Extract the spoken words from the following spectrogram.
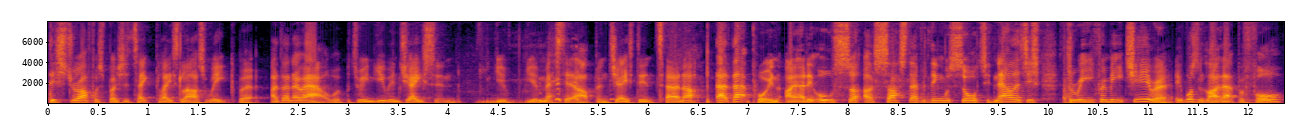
This draft was supposed to take place last week, but I don't know how. But between you and Jason, you you messed it up, and Jace didn't turn up. At that point, I had it all su- uh, sussed. Everything was sorted. Now there's just three from each era. It wasn't like that before.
